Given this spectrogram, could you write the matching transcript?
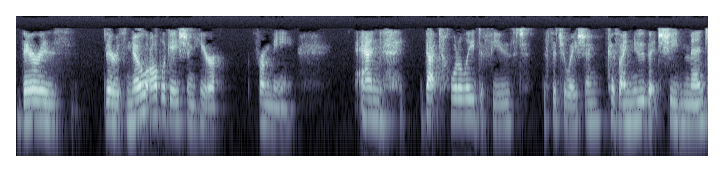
there is there is no obligation here from me. And that totally diffused the situation because I knew that she meant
